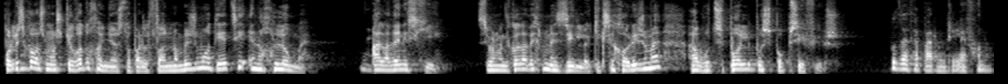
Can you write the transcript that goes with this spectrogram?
Πολλοί κόσμοι, και εγώ το έχω νιώσει στο παρελθόν, νομίζουμε ότι έτσι ενοχλούμε. Αλλά δεν ισχύει. Στην πραγματικότητα δείχνουμε ζήλο και ξεχωρίζουμε από τους υπόλοιπους υποψήφιους. Που δεν θα πάρουν τηλέφωνο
